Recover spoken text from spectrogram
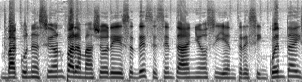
Vacunación para mayores de 60 años y entre 50 y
